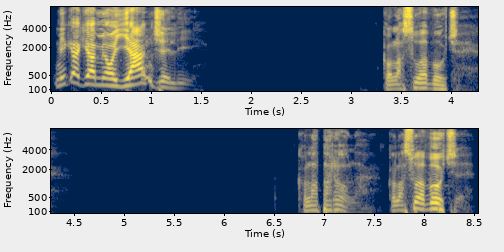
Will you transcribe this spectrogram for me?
Mica chiamò gli angeli con la sua voce, con la parola, con la sua voce.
